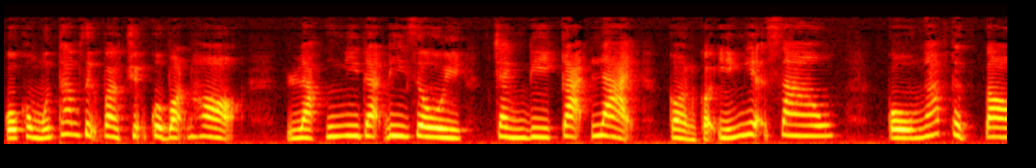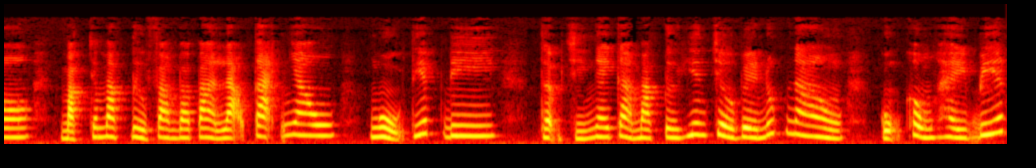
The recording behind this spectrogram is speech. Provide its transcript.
cô không muốn tham dự vào chuyện của bọn họ. Lạc Ngưng Nhi đã đi rồi, tranh đi cãi lại, còn có ý nghĩa sao? Cô ngáp thật to, mặc cho mặc Tử Phàm và bà lão cãi nhau ngủ thiếp đi. Thậm chí ngay cả mặc Tử Hiên trở về lúc nào cũng không hay biết.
